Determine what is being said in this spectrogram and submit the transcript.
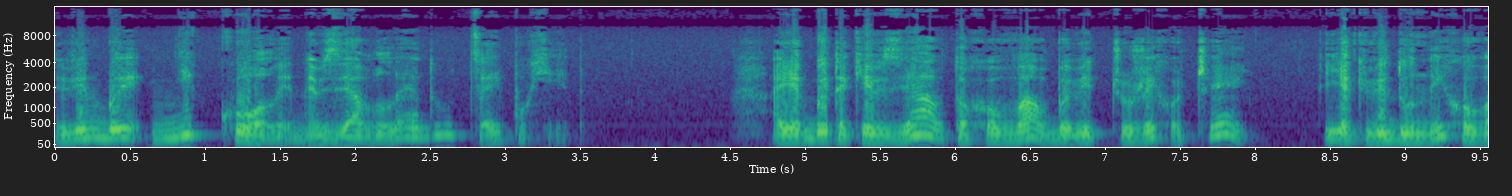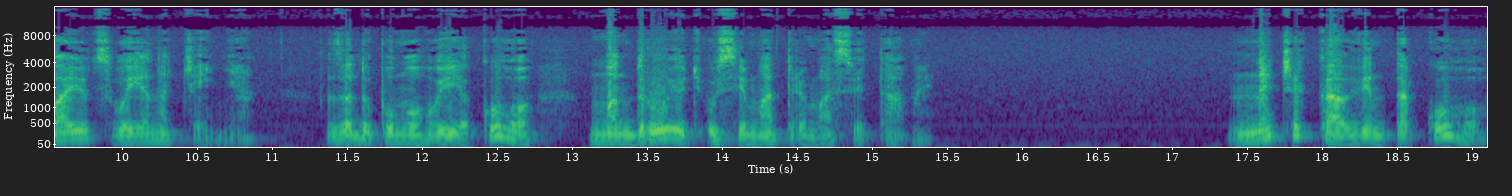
він би ніколи не взяв леду цей похід. А якби таки взяв, то ховав би від чужих очей, як відуни ховають своє начиння, за допомогою якого мандрують усіма трьома світами. Не чекав він такого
